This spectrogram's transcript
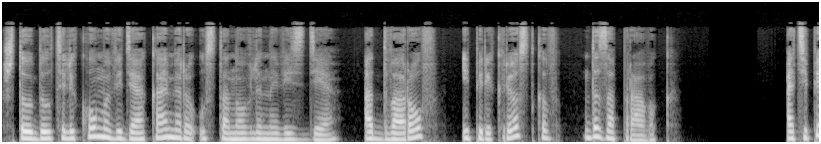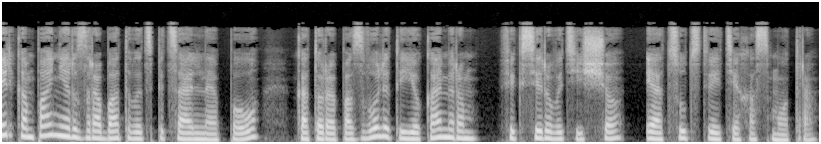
что у Белтелекома видеокамеры установлены везде, от дворов и перекрестков до заправок. А теперь компания разрабатывает специальное ПО, которое позволит ее камерам фиксировать еще и отсутствие техосмотра.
